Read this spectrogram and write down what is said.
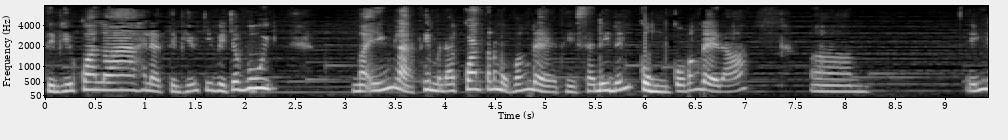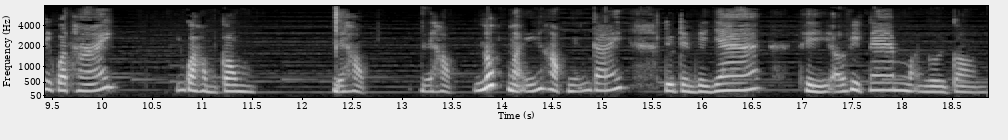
tìm hiểu qua loa hay là tìm hiểu chỉ vì cho vui. Mà yến là khi mà đã quan tâm đến một vấn đề thì sẽ đi đến cùng của vấn đề đó. À, yến đi qua thái, yến qua hồng kông để học để học. Lúc mà yến học những cái liệu trình về da thì ở việt nam mọi người còn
